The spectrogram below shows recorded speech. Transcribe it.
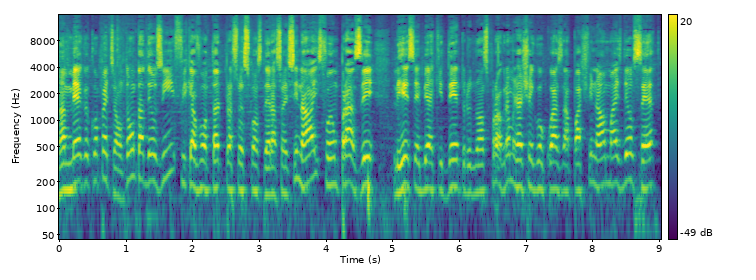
Uma mega competição. Então, Tadeuzinho, fique à vontade para suas considerações finais. Foi um prazer lhe receber aqui dentro do nosso programa. Já chegou quase na parte final, mas deu certo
